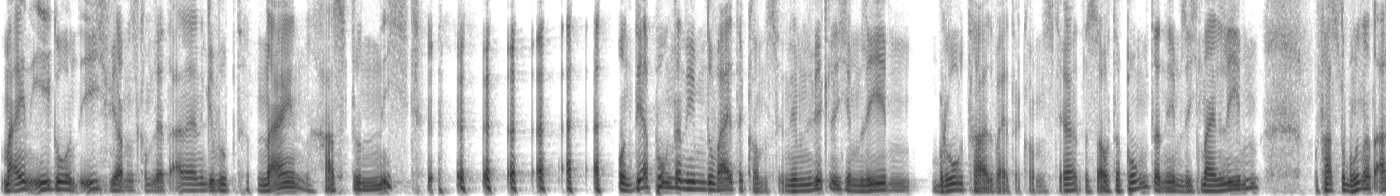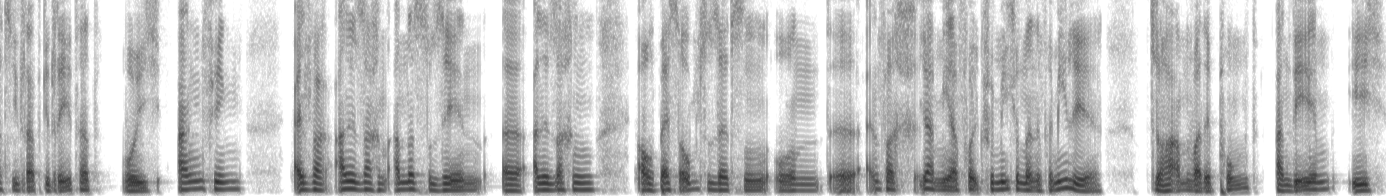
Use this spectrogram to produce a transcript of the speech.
Mein Ego und ich, wir haben es komplett alleine gewuppt. Nein, hast du nicht. und der Punkt, an dem du weiterkommst, in dem du wirklich im Leben brutal weiterkommst, ja, das ist auch der Punkt, an dem sich mein Leben fast um 180 Grad gedreht hat, wo ich anfing, einfach alle Sachen anders zu sehen, äh, alle Sachen auch besser umzusetzen und äh, einfach ja, mehr Erfolg für mich und meine Familie zu haben, war der Punkt, an dem ich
